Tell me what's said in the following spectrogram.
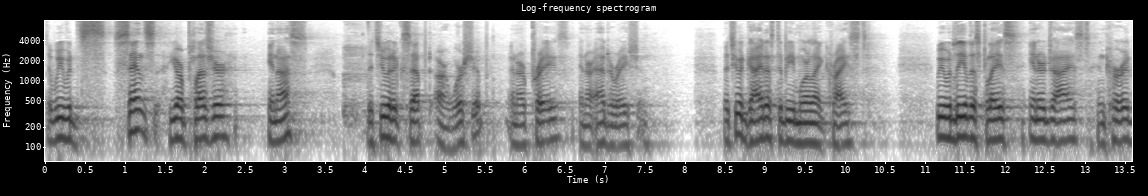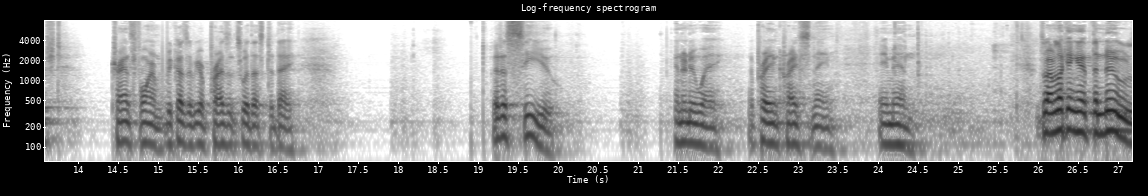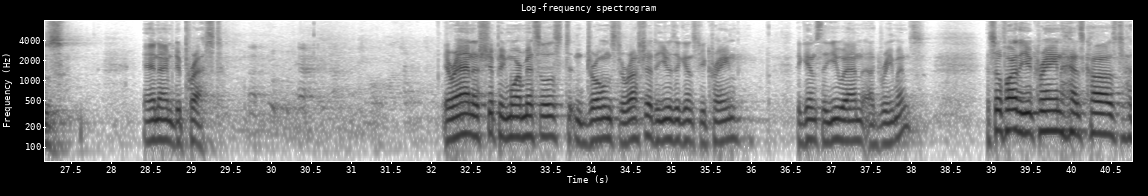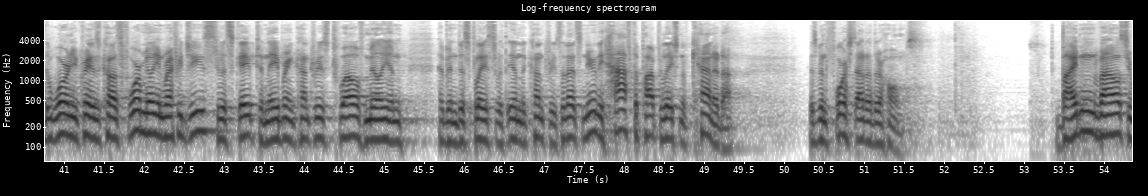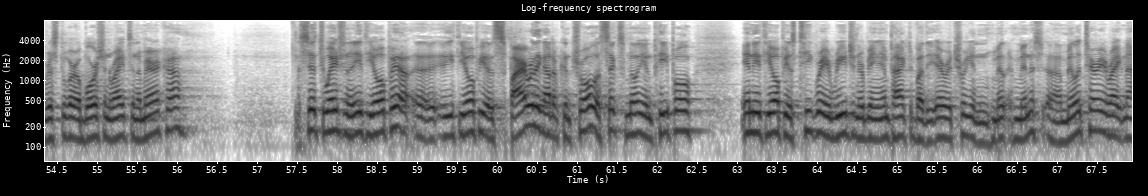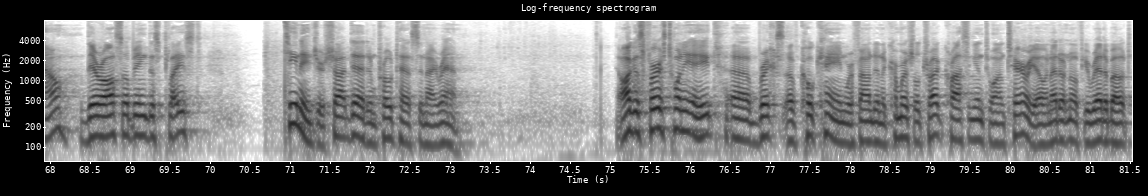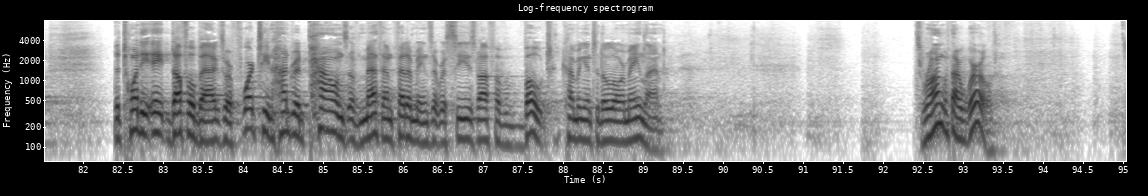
That we would sense your pleasure in us, that you would accept our worship and our praise and our adoration, that you would guide us to be more like Christ. We would leave this place energized, encouraged, transformed because of your presence with us today. Let us see you in a new way. I pray in Christ's name. Amen. So I'm looking at the news and I'm depressed. Iran is shipping more missiles and drones to Russia to use against Ukraine, against the UN agreements. So far, the Ukraine has caused the war in Ukraine has caused four million refugees to escape to neighboring countries. Twelve million have been displaced within the country. So that's nearly half the population of Canada has been forced out of their homes. Biden vows to restore abortion rights in America. The situation in Ethiopia, uh, Ethiopia is spiraling out of control. As six million people in Ethiopia's Tigray region are being impacted by the Eritrean uh, military right now. They're also being displaced. Teenagers shot dead in protests in Iran. August 1st, 28, uh, bricks of cocaine were found in a commercial truck crossing into Ontario. And I don't know if you read about the 28 duffel bags or 1,400 pounds of methamphetamines that were seized off of a boat coming into the lower mainland. What's wrong with our world?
